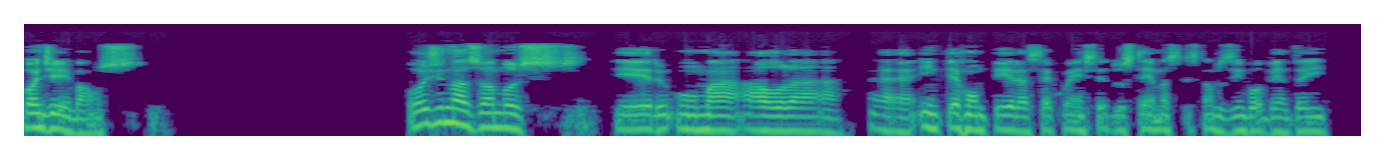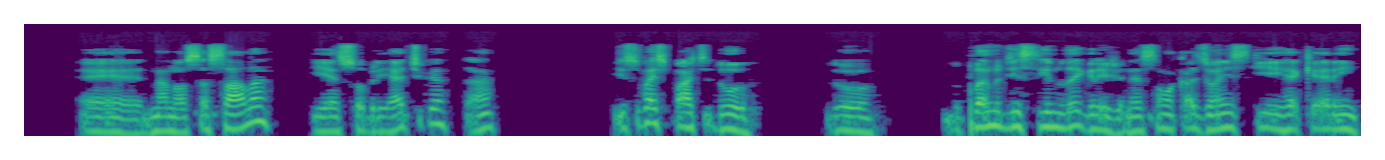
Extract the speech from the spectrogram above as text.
Bom dia, irmãos. Hoje nós vamos ter uma aula, é, interromper a sequência dos temas que estamos desenvolvendo aí é, na nossa sala, e é sobre ética, tá? Isso faz parte do, do, do plano de ensino da igreja, né? São ocasiões que requerem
